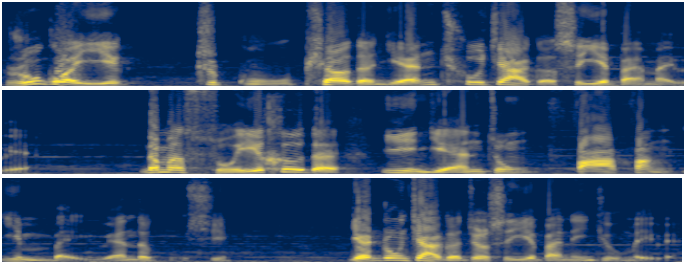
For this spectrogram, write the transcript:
如果一只股票的年初价格是一百美元，那么随后的一年中发放一美元的股息，年终价格就是一百零九美元。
